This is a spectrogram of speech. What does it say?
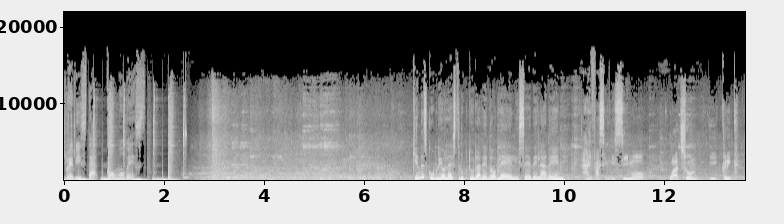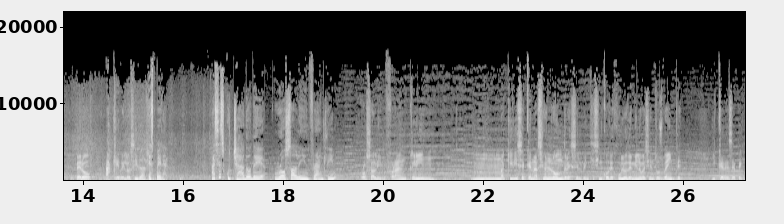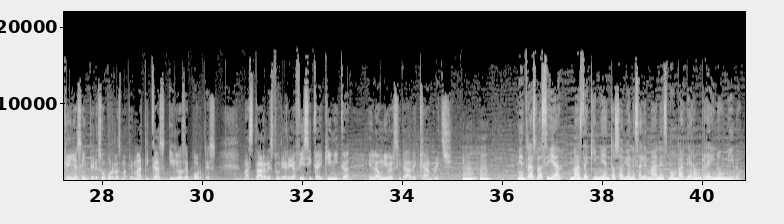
Revista Cómo ves. ¿Quién descubrió la estructura de doble hélice del ADN? Ay, facilísimo. Watson y Crick. Pero, ¿a qué velocidad? Espera. ¿Has escuchado de Rosalind Franklin? Rosalind Franklin. Mm, aquí dice que nació en Londres el 25 de julio de 1920 y que desde pequeña se interesó por las matemáticas y los deportes. Más tarde estudiaría física y química en la Universidad de Cambridge. Mientras lo hacía, más de 500 aviones alemanes bombardearon Reino Unido.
